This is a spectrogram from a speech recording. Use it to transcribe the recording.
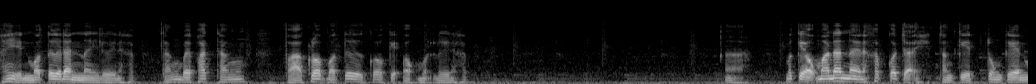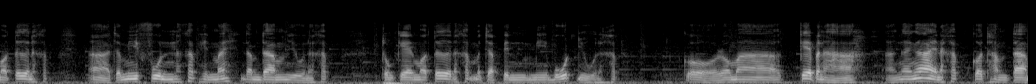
ให้เห็นมอเตอร์ด้านในเลยนะครับ ทั้งใบพัดทั้งฝาครอบมอเตอร์ก็แกะออกหมดเลยนะครับ เมื่อแกะออกมาด้านในนะครับ ก็จะสังเกตตรงแกนมอเตอร์นะครับจะมีฝุ่นนะครับเห็นไหมดำๆอยู่นะครับ ตรงแกนมอเตอร์นะครับ มันจะเป็นมีบูทอยู่นะครับ ก็เรามาแก้ปัญหาง่ายๆนะครับ ก็ทำตาม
